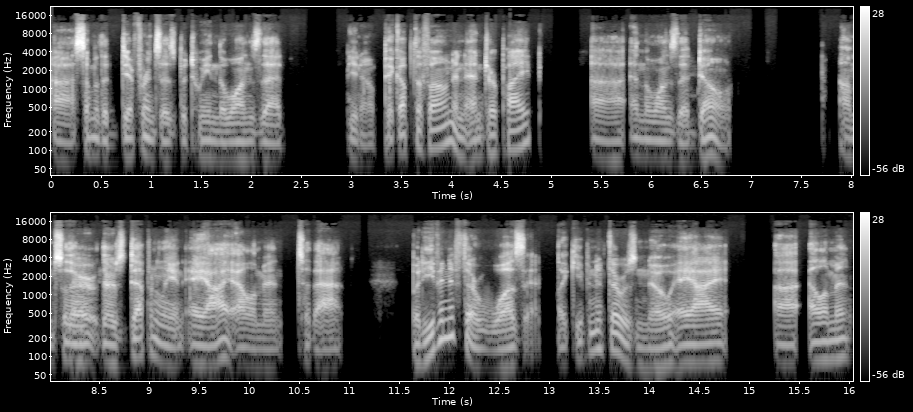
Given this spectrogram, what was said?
uh, some of the differences between the ones that, you know, pick up the phone and enter pipe uh, and the ones that don't. Um, so there, there's definitely an AI element to that. But even if there wasn't, like even if there was no AI uh, element,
